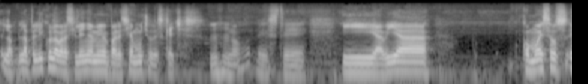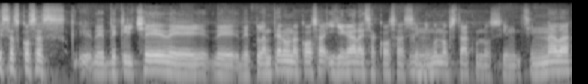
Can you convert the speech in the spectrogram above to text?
la, película brasileña a mí me parecía mucho de sketches, ¿no? Este, y había como esos, esas cosas de, cliché de, de, plantear una cosa y llegar a esa cosa sin ningún obstáculo, sin, sin nada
